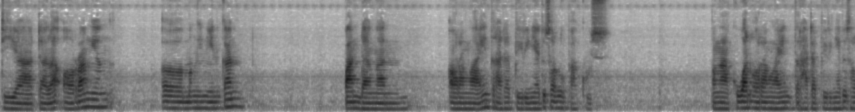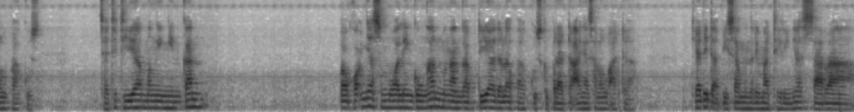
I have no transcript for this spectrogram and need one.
dia adalah orang yang uh, menginginkan pandangan orang lain terhadap dirinya itu selalu bagus. Pengakuan orang lain terhadap dirinya itu selalu bagus. Jadi dia menginginkan pokoknya semua lingkungan menganggap dia adalah bagus, keberadaannya selalu ada. Dia tidak bisa menerima dirinya secara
